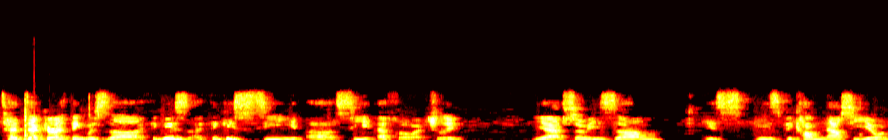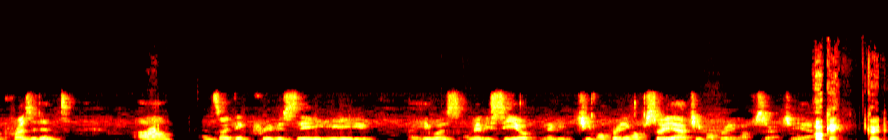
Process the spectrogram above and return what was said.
Ted Decker, I think was uh, I think he's I think he's C uh, CFO actually. Yeah, so he's um he's he's become now CEO and president. Um, Right. and so I think previously he he was maybe CEO, maybe chief operating officer. Yeah, chief operating officer actually. Yeah. Okay, good.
